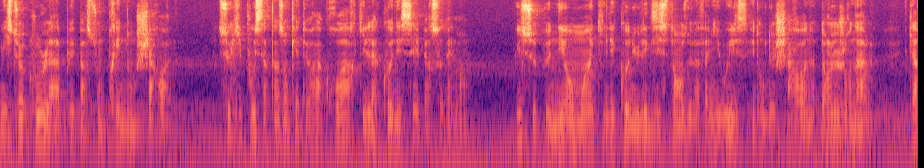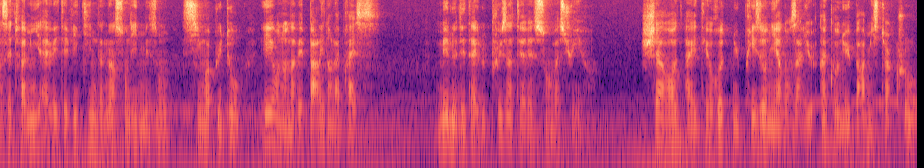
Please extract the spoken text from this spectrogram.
Mr. Cruel l'a appelé par son prénom Sharon, ce qui pousse certains enquêteurs à croire qu'il la connaissait personnellement. Il se peut néanmoins qu'il ait connu l'existence de la famille Wills et donc de Sharon dans le journal, car cette famille avait été victime d'un incendie de maison six mois plus tôt, et on en avait parlé dans la presse. Mais le détail le plus intéressant va suivre. Sharon a été retenue prisonnière dans un lieu inconnu par Mr. Crew,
